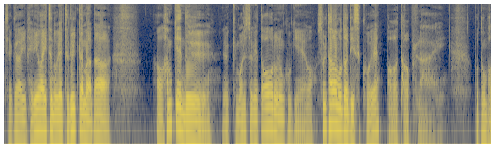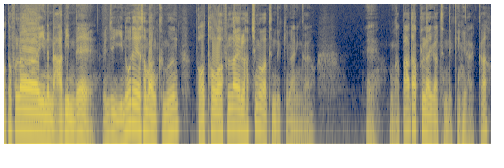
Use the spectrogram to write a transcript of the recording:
제가 이 베리 화이트 노래 들을 때마다 어, 함께 늘 이렇게 머릿속에 떠오르는 곡이에요. 술탄 오브 더 디스코의 버터플라이. 보통 버터플라이는 나비인데 왠지 이 노래에서만큼은 버터와 플라이를 합친 것 같은 느낌 아닌가요? 예, 뭔가 버터플라이 같은 느낌이랄까?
